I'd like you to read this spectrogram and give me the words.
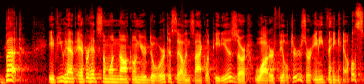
but if you have ever had someone knock on your door to sell encyclopedias or water filters or anything else,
